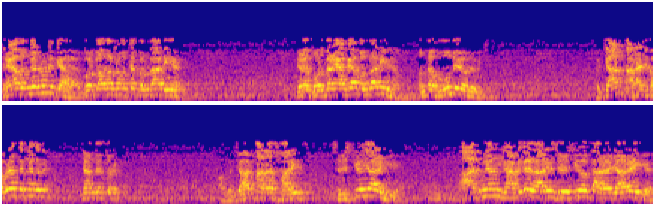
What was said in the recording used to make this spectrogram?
ਦਰਿਆ ਬੰਦੇ ਨੂੰ ਨਹੀਂ ਕਿਹਾ ਹੈ ਗੁਰਦਾ ਮਤਲਬ ਉੱਥੇ ਬੰਦਾ ਨਹੀਂ ਹੈ। ਜਿਹੜਾ ਗੁਰਦਰਿਆ ਗਿਆ, ਬੰਦਾ ਨਹੀਂ ਹੈ। ਬੰਦਾ ਬੂੰਦੇ ਉਹਦੇ ਵਿੱਚ। ਵਿਚਾਰ ਧਾਰਾ ਚ ਖਬਰਾਂ ਕਿੰਨੇ ਕਦੇ ਜਾਂਦੇ ਤੁਰੇ। ਵਿਚਾਰਧਾਰਾ ਸਾਰੀ ਸ੍ਰਿਸ਼ਟੀ ਹੋ ਜਾ ਰਹੀ ਹੈ ਆਦਮੀਆਂ ਨੂੰ ਛੱਡ ਕੇ ਸਾਰੀ ਸ੍ਰਿਸ਼ਟੀ ਉਹ ਧਾਰਾ ਜਾ ਰਹੀ ਹੈ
